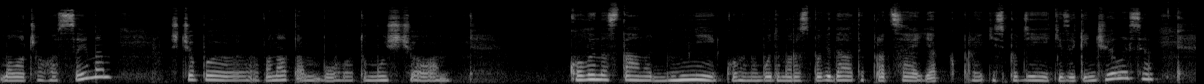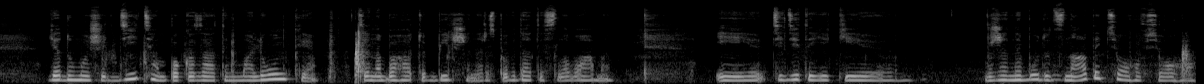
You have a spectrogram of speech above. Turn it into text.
молодшого сина, щоб е, вона там була, тому що. Коли настануть дні, коли ми будемо розповідати про це як про якісь події, які закінчилися, я думаю, що дітям показати малюнки це набагато більше, не розповідати словами. І ті діти, які вже не будуть знати цього всього,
